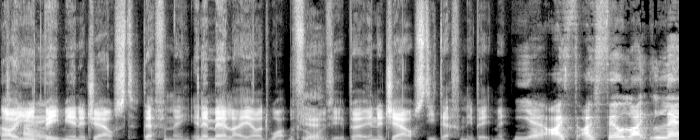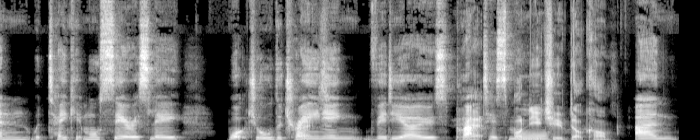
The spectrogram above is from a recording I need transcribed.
Oh, Okay. you'd beat me in a joust, definitely. In a melee, I'd wipe the floor Yeah. with you, but in a joust, you definitely beat me. Yeah, I th- I feel like Len would take it more seriously, watch all the training videos, Yeah, practice more, on YouTube.com. and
